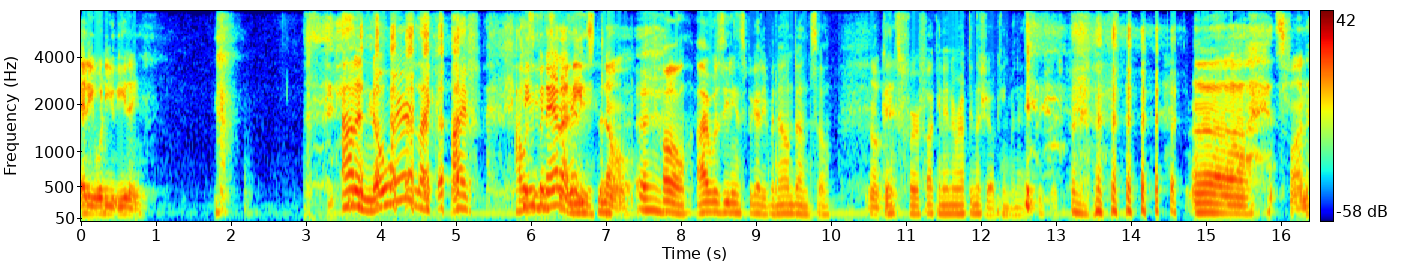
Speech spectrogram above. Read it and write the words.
Eddie, what are you eating? Out of nowhere, like I've. I King Banana spaghetti. needs to know. Oh, I was eating spaghetti, but now I'm done. So Okay. thanks for fucking interrupting the show, King Banana. Uh, it's fun,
